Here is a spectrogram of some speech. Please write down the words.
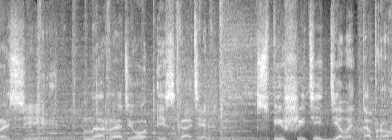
России на радиоискатель. Спешите делать добро.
